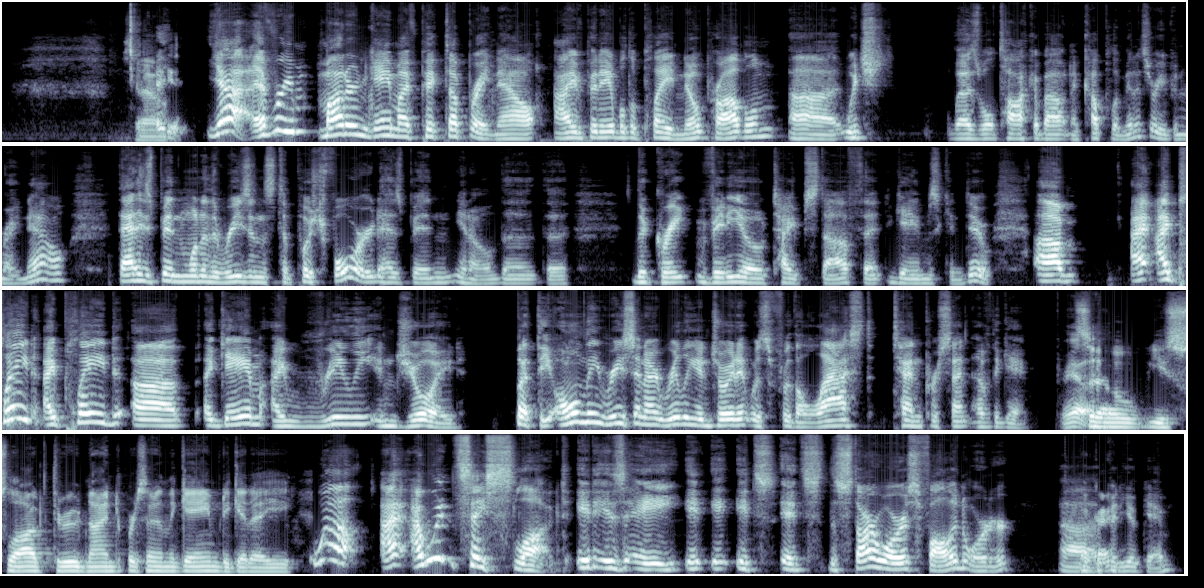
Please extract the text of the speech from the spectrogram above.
So yeah every modern game i've picked up right now i've been able to play no problem uh, which as we'll talk about in a couple of minutes or even right now that has been one of the reasons to push forward has been you know the the the great video type stuff that games can do um i, I played i played uh, a game i really enjoyed but the only reason i really enjoyed it was for the last 10% of the game really. so you slogged through 90% of the game to get a Well, I, I wouldn't say slogged. It is a it, it it's it's the Star Wars Fallen Order uh, Okay. video game.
